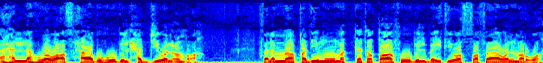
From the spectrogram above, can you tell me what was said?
أهل هو وأصحابه بالحج والعمرة فلما قدموا مكة طافوا بالبيت والصفا والمروة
